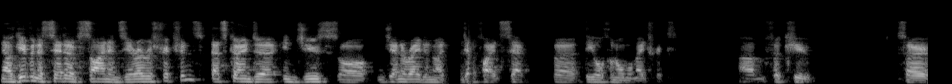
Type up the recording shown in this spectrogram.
Now, given a set of sign and zero restrictions, that's going to induce or generate an identified set for the orthonormal matrix um, for Q. So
